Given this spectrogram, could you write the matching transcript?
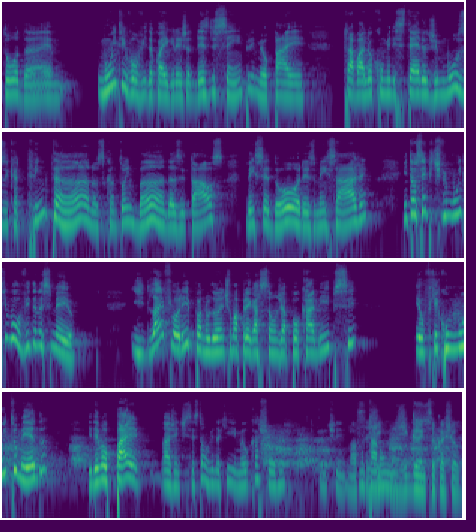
toda é muito envolvida com a igreja desde sempre. Meu pai trabalhou com o Ministério de Música 30 anos, cantou em bandas e tal, vencedores, mensagem. Então eu sempre tive muito envolvido nesse meio. E lá em Floripa, durante uma pregação de Apocalipse, eu fiquei com muito medo. E daí meu pai. Ah, gente, vocês estão ouvindo aqui? Meu cachorro. Gente Nossa, tá num, gigante seu cachorro.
